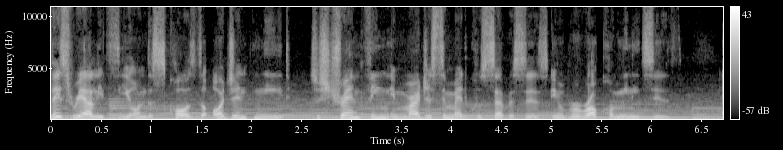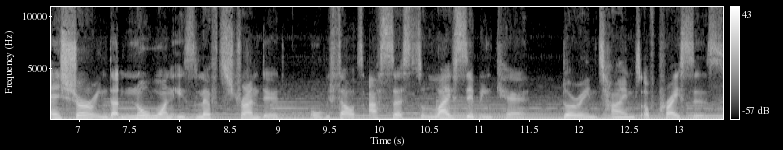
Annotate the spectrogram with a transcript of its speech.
This reality underscores the urgent need to strengthen emergency medical services in rural communities, ensuring that no one is left stranded or without access to life saving care during times of crisis.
